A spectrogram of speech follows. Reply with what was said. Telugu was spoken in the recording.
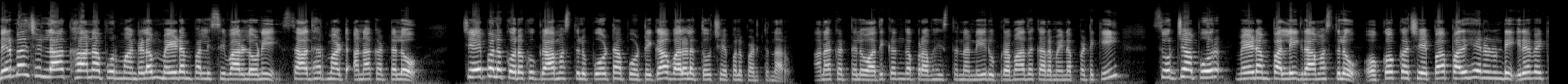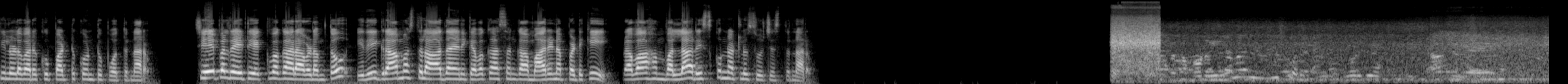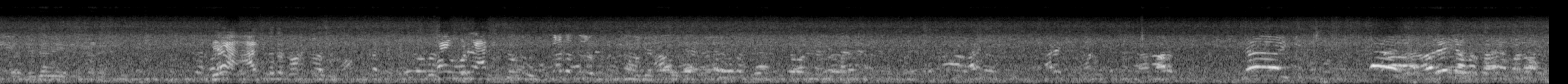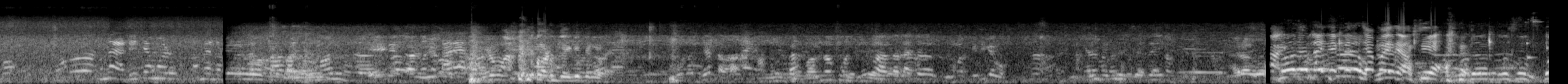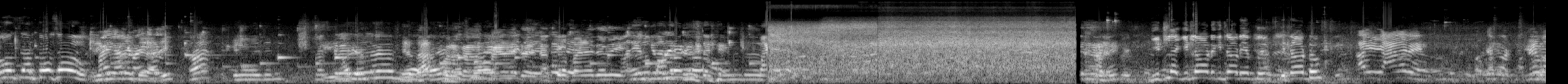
నిర్మల్ జిల్లా ఖానాపూర్ మండలం మేడంపల్లి శివారులోని సాధర్మట్ అనకట్టలో చేపల కొరకు గ్రామస్తులు పోటాపోటీగా వలలతో చేపలు పడుతున్నారు. అనకట్టలో అధికంగా ప్రవహిస్తున్న నీరు ప్రమాదకరమైనప్పటికీ సుర్జాపూర్ మేడంపల్లి గ్రామస్తులు ఒక్కొక్క చేప పదిహేను నుండి ఇరవై కిలోల వరకు పట్టుకుంటూ పోతున్నారు. చేపల రేటు ఎక్కువగా రావడంతో ఇది గ్రామస్తుల ఆదాయానికి అవకాశంగా మారినప్పటికీ ప్రవాహం వల్ల రిస్క్ ఉన్నట్లు సూచిస్తున్నారు. ના ડીચે મળું અમે గిట్లా గిట్లా వాడు గిట్లా వాడు చెప్తా గిట్లా వాడు.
